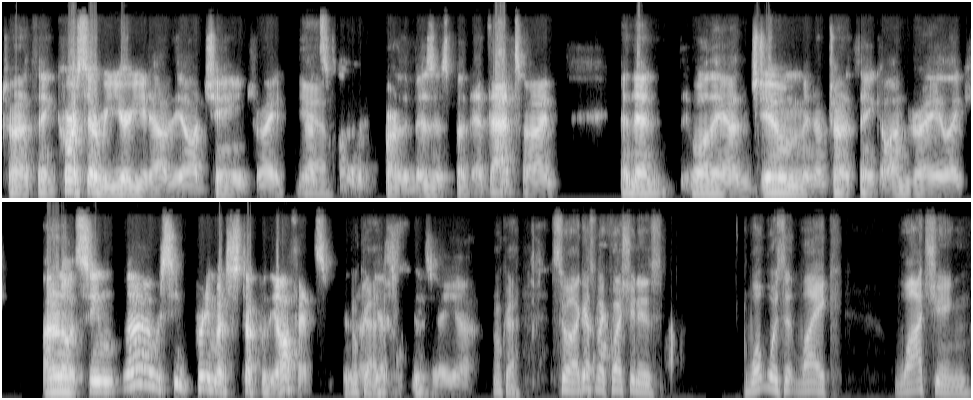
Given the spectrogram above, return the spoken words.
trying to think. Of course, every year you'd have the odd change, right? Yeah. That's part of, the, part of the business. But at that time, and then well, they had Jim, and I'm trying to think Andre. Like I don't know. It seemed uh, we seemed pretty much stuck with the offense. Okay. I guess you could say, yeah. Okay. So I guess my question is, what was it like watching?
